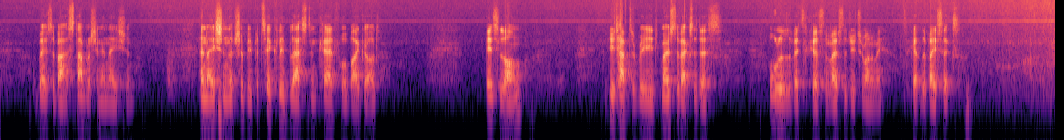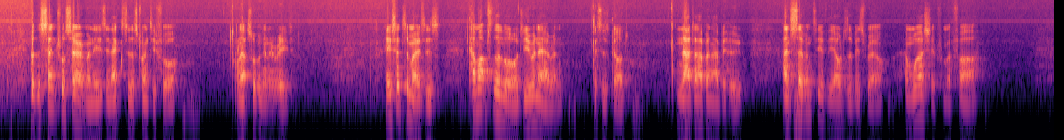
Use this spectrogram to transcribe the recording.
but it's about establishing a nation, a nation that should be particularly blessed and cared for by God. It's long. You'd have to read most of Exodus, all of Leviticus, and most of Deuteronomy to get the basics. But the central ceremony is in Exodus 24, and that's what we're going to read. he said to Moses, Come up to the Lord, you and Aaron, this is God, Nadab and Abihu, and seventy of the elders of Israel, and worship from afar.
